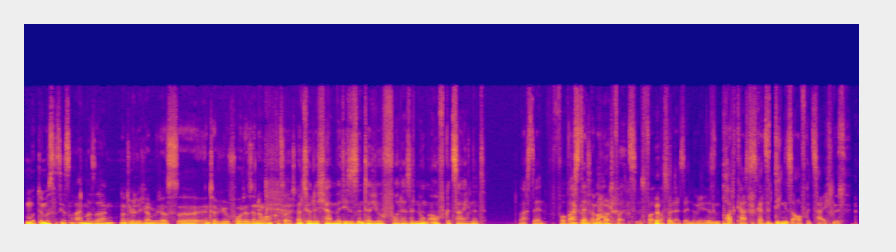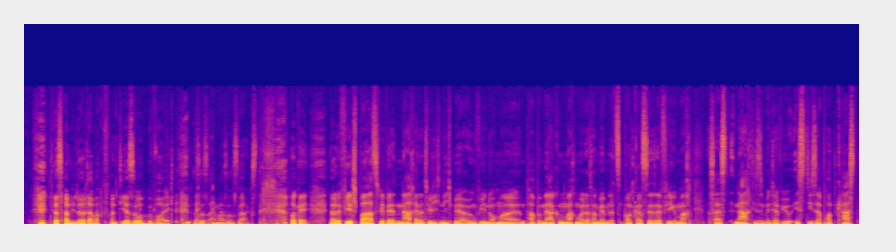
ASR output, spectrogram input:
du, du müsstest jetzt noch einmal sagen, natürlich haben wir das äh, Interview vor der Sendung aufgezeichnet. Natürlich haben wir dieses Interview vor der Sendung aufgezeichnet. Was denn? Vor was Danke, denn überhaupt? Was für eine Sendung? Das ist ein Podcast, das ganze Ding ist aufgezeichnet. Das haben die Leute aber von dir so gewollt, dass du es einmal so sagst. Okay, Leute, viel Spaß. Wir werden nachher natürlich nicht mehr irgendwie nochmal ein paar Bemerkungen machen, weil das haben wir im letzten Podcast sehr, sehr viel gemacht. Das heißt, nach diesem Interview ist dieser Podcast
